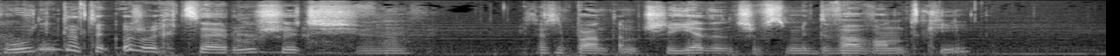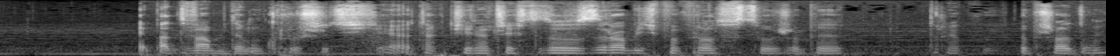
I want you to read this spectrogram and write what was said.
Głównie dlatego, że chcę ruszyć... Yy, teraz nie pamiętam, czy jeden, czy w sumie dwa wątki. Chyba dwa będę mógł ruszyć, yy, tak czy inaczej chcę to zrobić po prostu, żeby trochę pójść do przodu.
